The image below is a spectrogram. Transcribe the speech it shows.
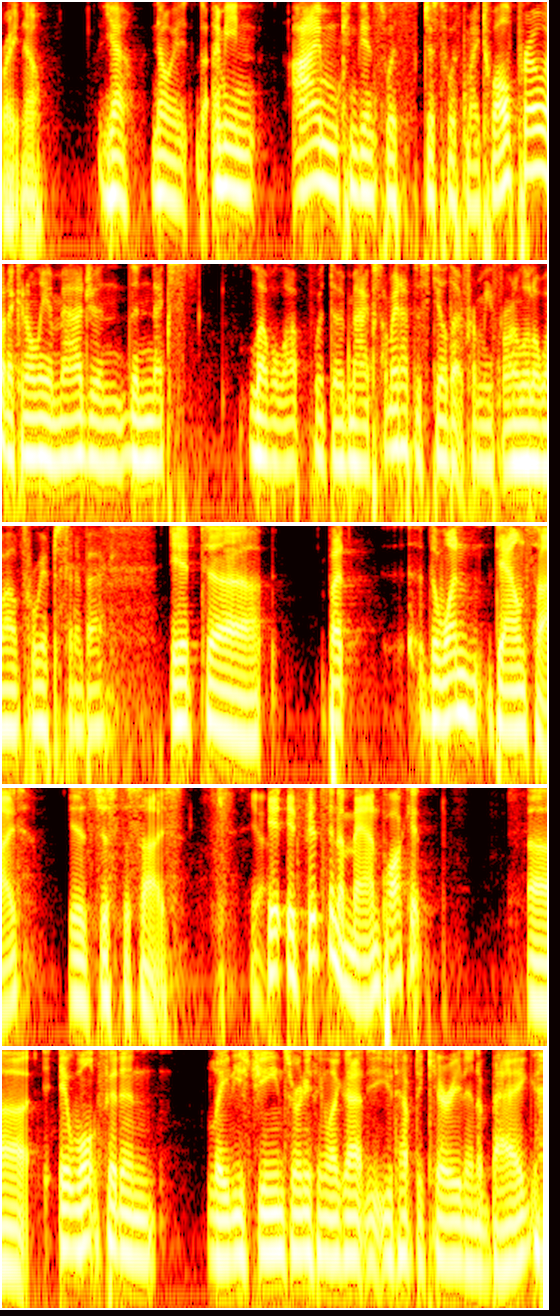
right now. Yeah, no, it, I mean, I'm convinced with just with my 12 Pro, and I can only imagine the next level up with the Max. I might have to steal that from me for a little while before we have to send it back. It, uh, but the one downside is just the size. Yeah. It, it fits in a man pocket. Uh, it won't fit in ladies' jeans or anything like that. You'd have to carry it in a bag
